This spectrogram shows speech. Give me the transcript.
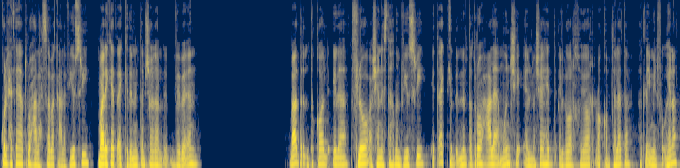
كل حكاية هتروح على حسابك على Veo 3 وبعد كده اتاكد إن أنت مشغل VPN بعد الانتقال إلى Flow عشان نستخدم Veo 3 اتأكد إن أنت تروح على منشئ المشاهد اللي هو الخيار رقم 3 هتلاقيه من فوق هنا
